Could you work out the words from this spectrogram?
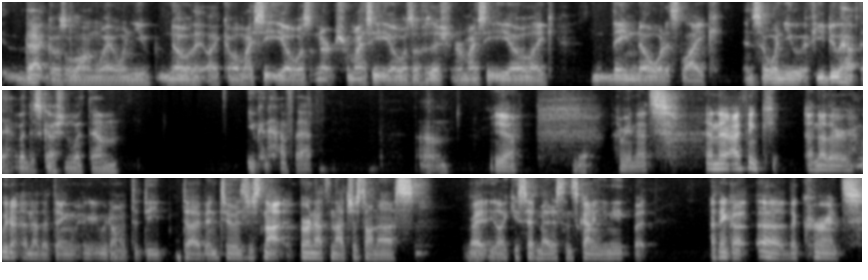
that goes a long way when you know that like oh my ceo was a nurse or my ceo was a physician or my ceo like they know what it's like. And so when you if you do have to have a discussion with them you can have that. Um yeah, yeah. i mean that's and there i think another we don't another thing we don't have to deep dive into is just not burnout's not just on us right? Mm-hmm. like you said medicine's kind of unique but i think uh, uh, the current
